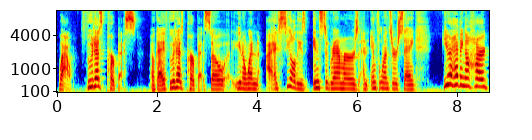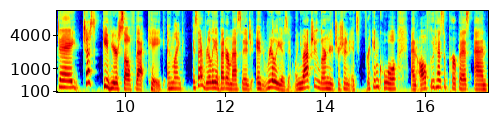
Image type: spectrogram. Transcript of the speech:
wow, food has purpose. Okay, food has purpose. So, you know, when I see all these Instagrammers and influencers saying, you're having a hard day, just give yourself that cake. And like, is that really a better message? It really isn't. When you actually learn nutrition, it's freaking cool and all food has a purpose. And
